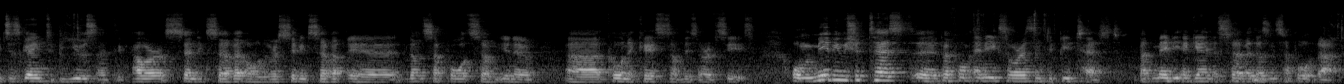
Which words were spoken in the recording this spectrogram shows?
which is going to be used, think our sending server or the receiving server uh, don't support some, you know, uh, corner cases of these RFCs. Or maybe we should test, perform MX or SMTP test. But maybe again the server doesn't support that.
